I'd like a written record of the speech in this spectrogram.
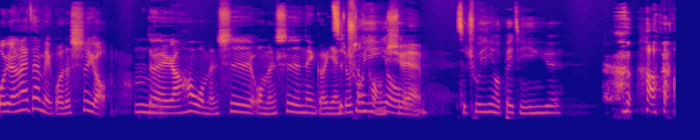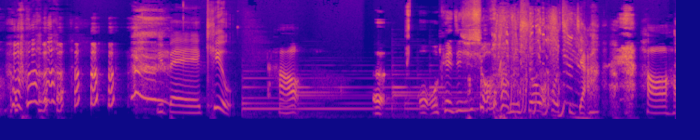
我原来在美国的室友，嗯、对，然后我们是我们是那个研究生同学。此处应有背景音乐。好，预备 Q，好，呃，我我可以继续说，你说我后期加。好好，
